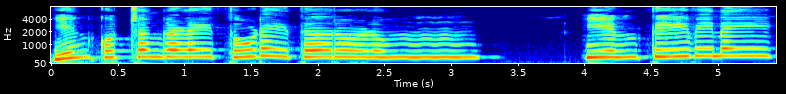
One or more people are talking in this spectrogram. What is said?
என் குற்றங்களை துடை தருளும். என் தீவினை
